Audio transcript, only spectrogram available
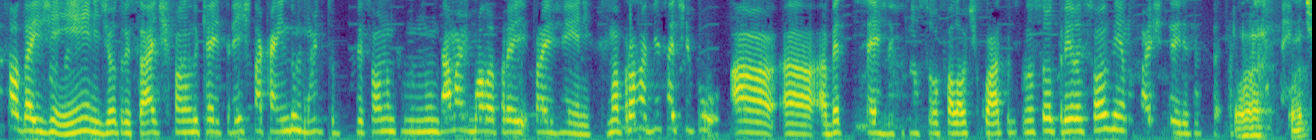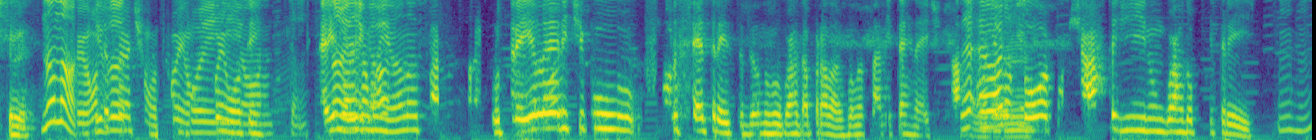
pessoal da IGN, de outros sites, falando que a E3 está caindo muito. O pessoal não, não dá mais bola para a IGN. Uma prova disso é tipo a, a, a Bethesda que lançou o Fallout 4, lançou o trailer sozinha no site deles. Porra, pode crer. Não, não. Foi ontem ou foi anteontem? Foi, foi, foi ontem. ontem. 10 não, horas da manhã lançaram o trailer e tipo, foda-se é 3, entendeu? Não vou guardar pra lá, vou lançar na internet. A é, Sony lançou a Uncharted e não guardou pra 3. Uhum.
